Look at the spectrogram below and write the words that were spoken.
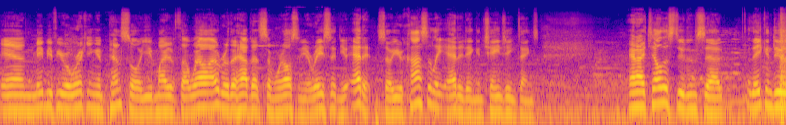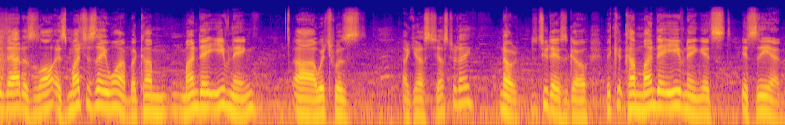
And maybe if you were working in pencil you might have thought well i would rather have that somewhere else and you erase it and you edit. So you're constantly editing and changing things. And i tell the students that they can do that as long as much as they want but come monday evening uh, which was i guess yesterday? No two days ago. Come monday evening it's it's the end.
